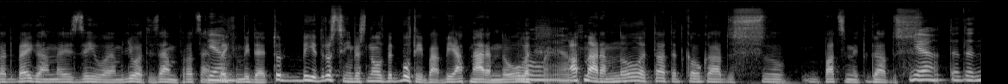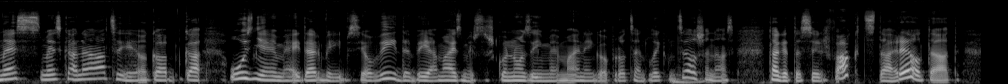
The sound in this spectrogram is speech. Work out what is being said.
gada beigām mēs dzīvojam ļoti zemu procentu likuma vidē. Tur bija drusciņi virs nulles, bet būtībā bija apmēram nulle. nulle apmēram nulle, tātad kaut kādus 11 gadus. Jā, tad, tad mēs, mēs kā nācija, kā, kā uzņēmēji darbības jau vide bijām aizmirsuši, ko nozīmē mainīgo procentu likuma celšanās. Tagad tas ir fakts, tā ir realitāte. Uh,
